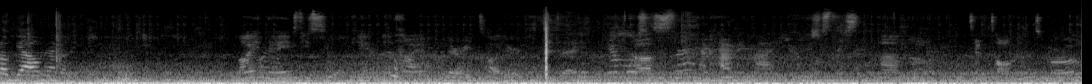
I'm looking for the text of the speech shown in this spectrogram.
vlogował na dole. My name is Joachim and I am very tired today. because um, I'm having my um, Talk tomorrow.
